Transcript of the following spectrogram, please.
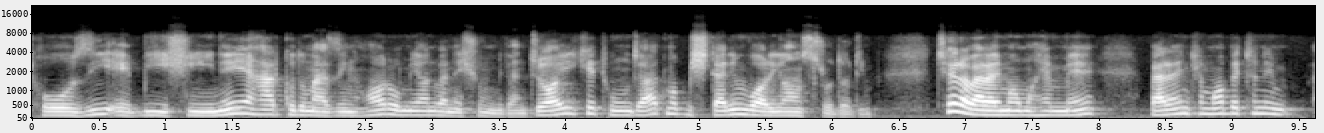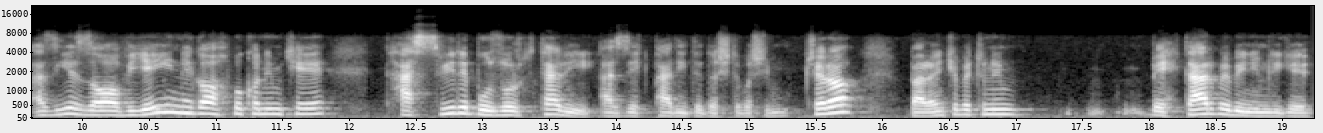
توضیع بیشینه هر کدوم از اینها رو میان و نشون میدن. جایی که تو اون جهت ما بیشترین واریانس رو داریم. چرا برای ما مهمه؟ برای اینکه ما بتونیم از یه زاویه‌ای نگاه بکنیم که تصویر بزرگتری از یک پدیده داشته باشیم. چرا؟ برای اینکه بتونیم بهتر ببینیم دیگه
